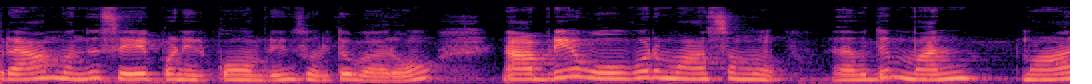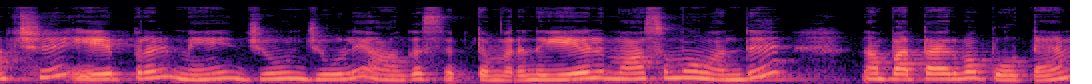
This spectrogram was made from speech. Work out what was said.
கிராம் வந்து சேவ் பண்ணியிருக்கோம் அப்படின்னு சொல்லிட்டு வரும். நான் அப்படியே ஒவ்வொரு மாதமும் அதாவது month March April May June July August September இந்த ஏழு மாதமும் வந்து நான் பத்தாயிரரூபா போட்டேன்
